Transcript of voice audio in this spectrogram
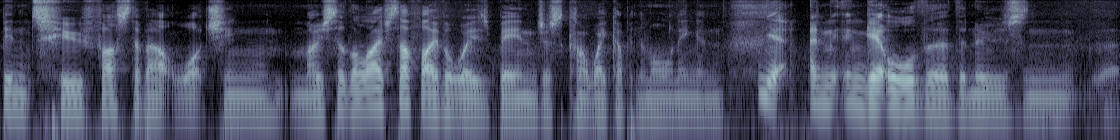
been too fussed about watching most of the live stuff. I've always been just kind of wake up in the morning and Yeah. and, and get all the the news and uh,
